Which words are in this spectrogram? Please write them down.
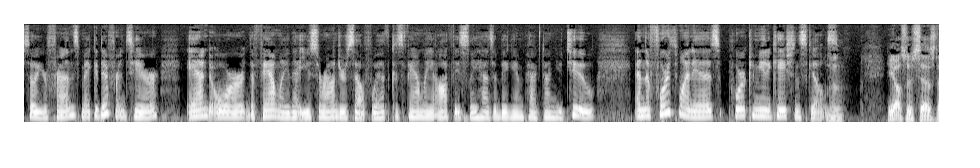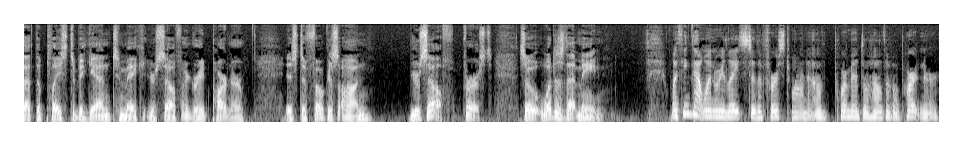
so your friends make a difference here and or the family that you surround yourself with because family obviously has a big impact on you too. And the fourth one is poor communication skills. Mm. He also says that the place to begin to make yourself a great partner is to focus on yourself first. So what does that mean? Well, I think that one relates to the first one of poor mental health of a partner.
